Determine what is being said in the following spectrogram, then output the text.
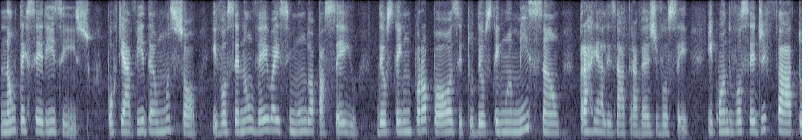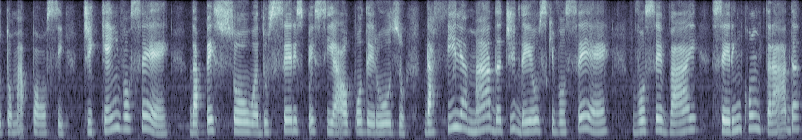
Não terceirize isso porque a vida é uma só e você não veio a esse mundo a passeio. Deus tem um propósito, Deus tem uma missão para realizar através de você. E quando você de fato tomar posse de quem você é, da pessoa, do ser especial, poderoso, da filha amada de Deus que você é, você vai ser encontrada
